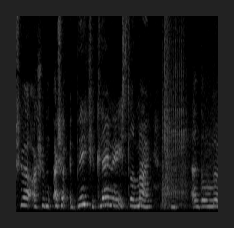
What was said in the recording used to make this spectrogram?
Als je, als, je, als je een beetje kleiner is dan mij en dan eh,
